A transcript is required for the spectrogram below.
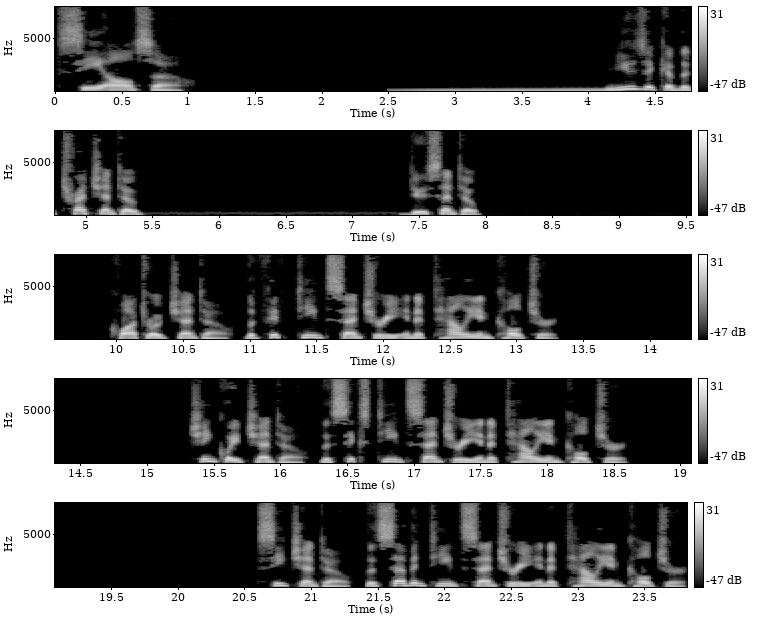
See also. Music of the Trecento. Duecento Quattrocento, the 15th century in Italian culture Cinquecento, the 16th century in Italian culture. Seicento, the 17th century in Italian culture.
